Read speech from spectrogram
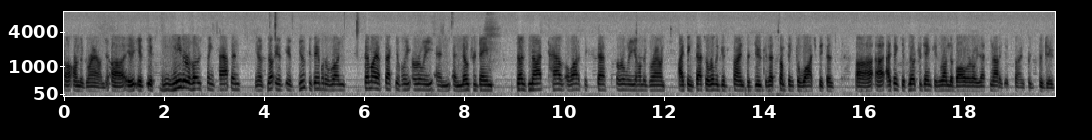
uh, on the ground? Uh, if, if neither of those things happen, you know, if, if Duke is able to run semi-effectively early and, and Notre Dame does not have a lot of success early on the ground, I think that's a really good sign for Duke, and that's something to watch because uh, I think if Notre Dame can run the ball early, that's not a good sign for, for Duke.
